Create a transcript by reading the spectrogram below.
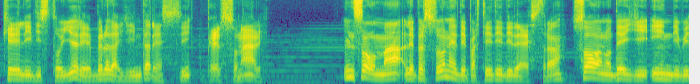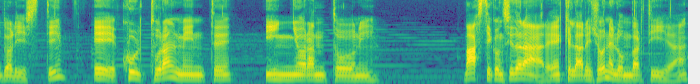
che li distoglierebbero dagli interessi personali. Insomma, le persone dei partiti di destra sono degli individualisti e culturalmente ignorantoni. Basti considerare che la regione Lombardia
